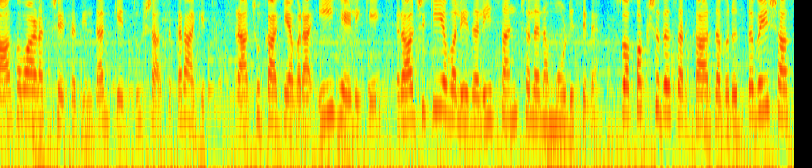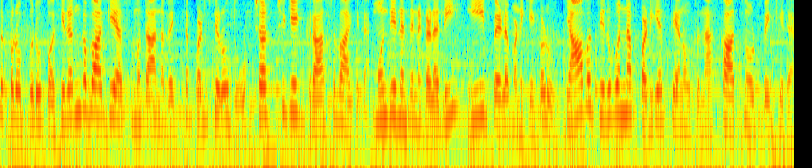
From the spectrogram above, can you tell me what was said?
ಕಾಗವಾಡ ಕ್ಷೇತ್ರದಿಂದ ಗೆದ್ದು ಶಾಸಕರಾಗಿದ್ರು. ರಾಜು ಕಾಗೆ ಅವರ ಈ ಹೇಳಿಕೆ ರಾಜಕೀಯ ವಲಯದಲ್ಲಿ ಸಂಚಲನ ಮೂಡಿಸಿದೆ. ಸ್ವಪಕ್ಷದ ಸರ್ಕಾರದ ವಿರುದ್ಧವೇ ಶಾಸಕರೊಬ್ಬರು ಬಹಿರಂಗವಾಗಿ ಅಸಮಾಧಾನ ವ್ಯಕ್ತಪಡಿಸಿರುವುದು ಚರ್ಚೆಗೆ ಗ್ರಾಸವಾಗಿದೆ. ಮುಂದಿನ ದಿನಗಳಲ್ಲಿ ಈ ಬೆಳವಣಿಗೆಗಳು ಯಾವ ತಿರುವನ್ನ ಪಡೆಯುತ್ತೆ ಅನ್ನೋದನ್ನ ಕಾತ್ ನೋಡ್ಬೇಕಿದೆ.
